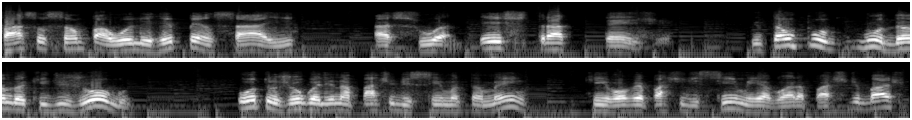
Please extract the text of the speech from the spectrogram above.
faça o São Paulo repensar aí a sua estratégia. Então, mudando aqui de jogo, outro jogo ali na parte de cima também, que envolve a parte de cima e agora a parte de baixo,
